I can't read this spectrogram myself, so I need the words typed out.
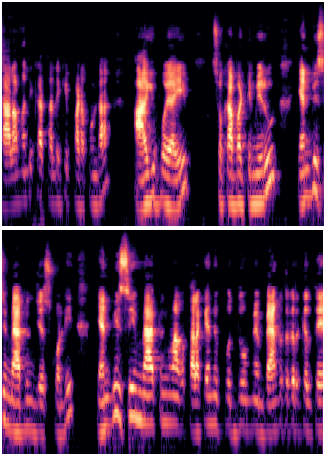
చాలామందికి ఆ తల్లికి పడకుండా ఆగిపోయాయి. సో కాబట్టి మీరు ఎన్పిసి మ్యాపింగ్ చేసుకోండి. ఎన్పిసి మ్యాపింగ్ మాకు తలకైన పొద్దు మేము బ్యాంకు దగ్గరికి వెళ్తే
